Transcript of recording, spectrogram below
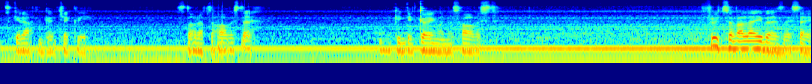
Let's get out and go and check the start up the harvester. We can get going on this harvest fruits of our labour, as they say.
